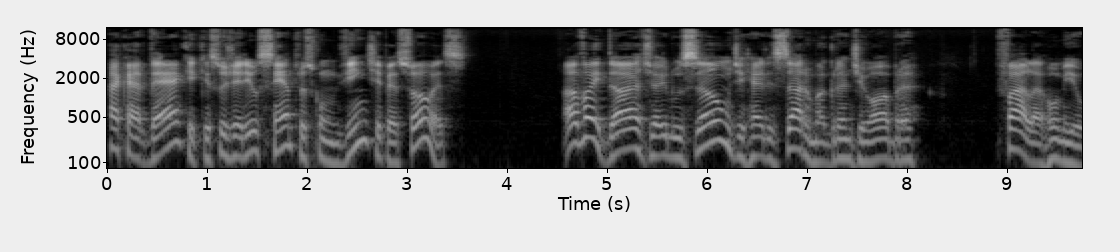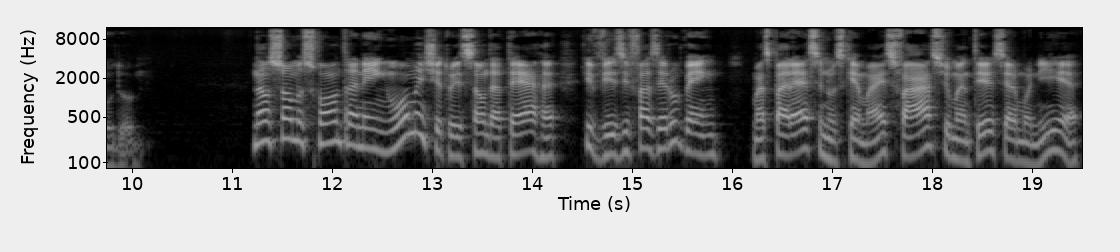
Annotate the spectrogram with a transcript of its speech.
A Kardec, que sugeriu centros com vinte pessoas? A vaidade, a ilusão de realizar uma grande obra. Fala, Romildo. Não somos contra nenhuma instituição da terra que vise fazer o bem, mas parece-nos que é mais fácil manter-se harmonia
